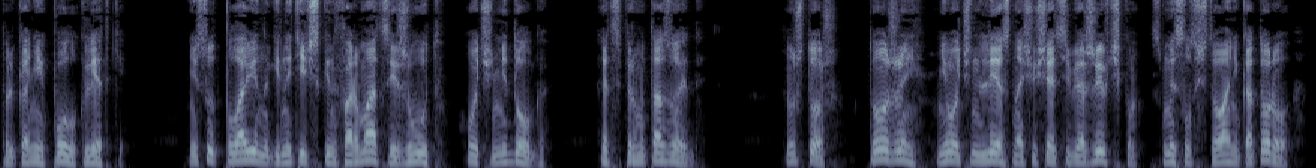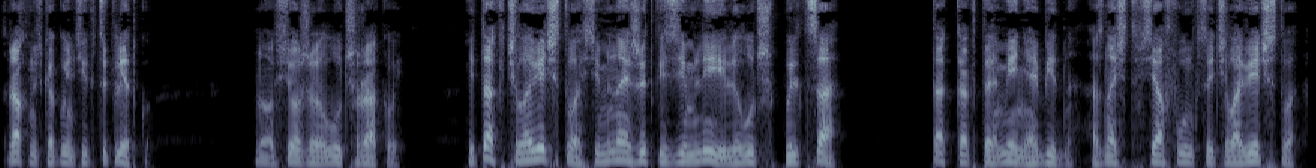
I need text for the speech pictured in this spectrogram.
Только они полуклетки несут половину генетической информации и живут очень недолго. Это сперматозоиды. Ну что ж, тоже не очень лестно ощущать себя живчиком, смысл существования которого — трахнуть какую-нибудь яйцеклетку. Но все же лучше раковый. Итак, человечество — семенная жидкость земли или лучше пыльца. Так как-то менее обидно, а значит вся функция человечества —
